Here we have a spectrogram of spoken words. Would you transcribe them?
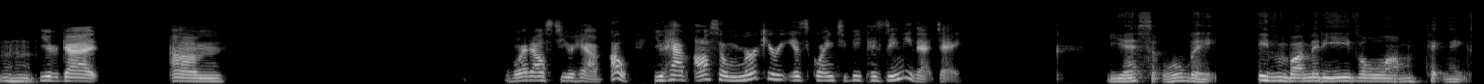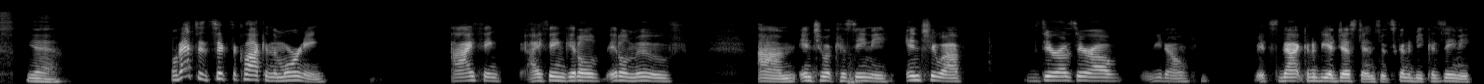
Mm-hmm. You've got um what else do you have? Oh, you have also Mercury is going to be cazimi that day. Yes, it will be. Even by medieval um techniques. Yeah. Well, that's at six o'clock in the morning. I think I think it'll it'll move um into a cazimi, into a zero zero, you know, it's not going to be a distance, it's going to be cazimi.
